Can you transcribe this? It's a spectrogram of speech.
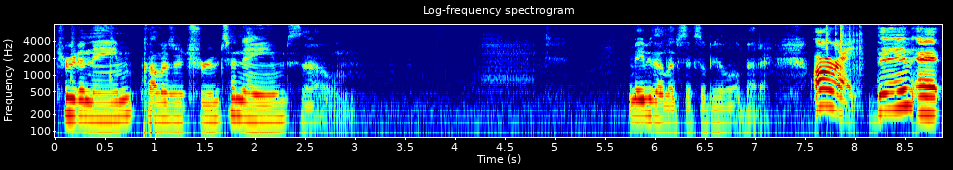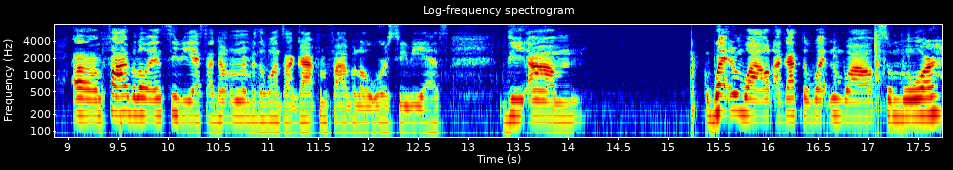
True to name. Colors are true to name, so maybe the lipsticks will be a little better. Alright, then at um, Five Below and CVS, I don't remember the ones I got from Five Below or CVS. The um, Wet n Wild. I got the Wet n Wild some more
